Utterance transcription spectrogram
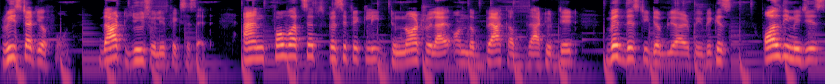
restart your phone. That usually fixes it. And for whatsapp specifically do not rely on the backup that you did with this TWRP because all the images,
